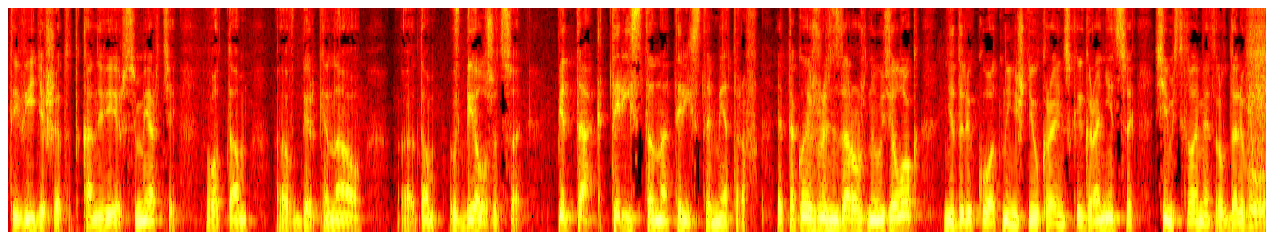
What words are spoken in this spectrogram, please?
ты видишь этот конвейер смерти, вот там в Беркинау, там в Белжице, пятак 300 на 300 метров. Это такой железнодорожный узелок недалеко от нынешней украинской границы, 70 километров до Львова.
